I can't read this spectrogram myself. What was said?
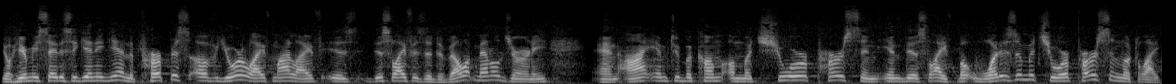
You'll hear me say this again and again. The purpose of your life, my life, is this life is a developmental journey, and I am to become a mature person in this life. But what does a mature person look like?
